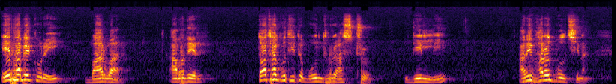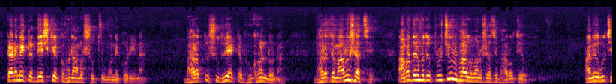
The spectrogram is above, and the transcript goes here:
এভাবে করেই বারবার আমাদের তথাকথিত বন্ধু রাষ্ট্র দিল্লি আমি ভারত বলছি না, কারণ আমি একটা দেশকে কখনো আমার শত্রু মনে করি না। ভারত তো শুধু একটা ভূখণ্ড না। ভারতে মানুষ আছে, আমাদের মধ্যে প্রচুর ভালো মানুষ আছে ভারতেও। আমি বলছি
